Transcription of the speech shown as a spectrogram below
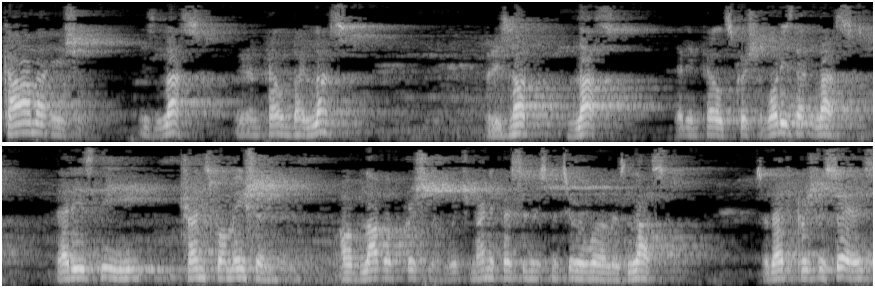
Kama Esha is lust. We are impelled by lust. But it's not lust that impels Krishna. What is that lust? That is the transformation of love of Krishna, which manifests in this material world as lust. So that Krishna says,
